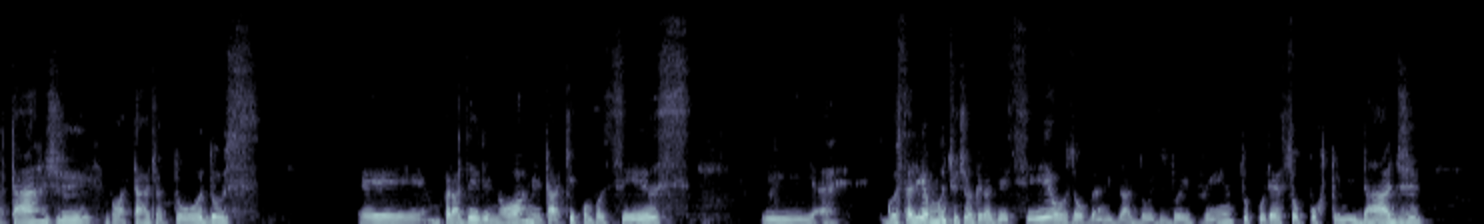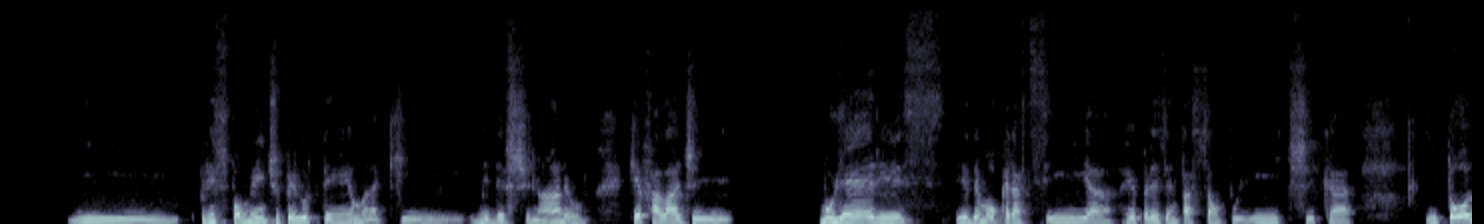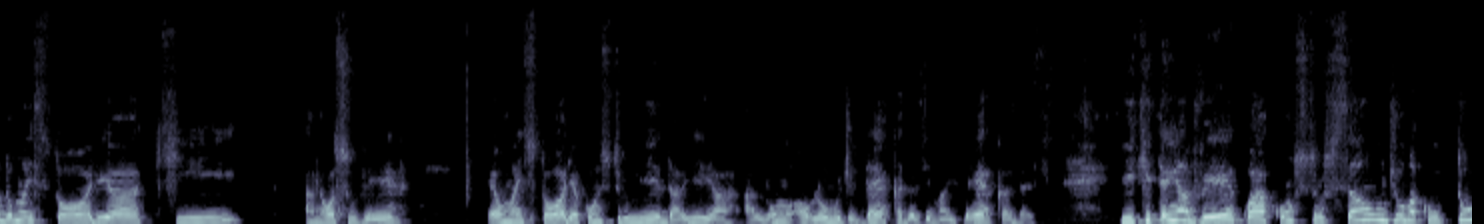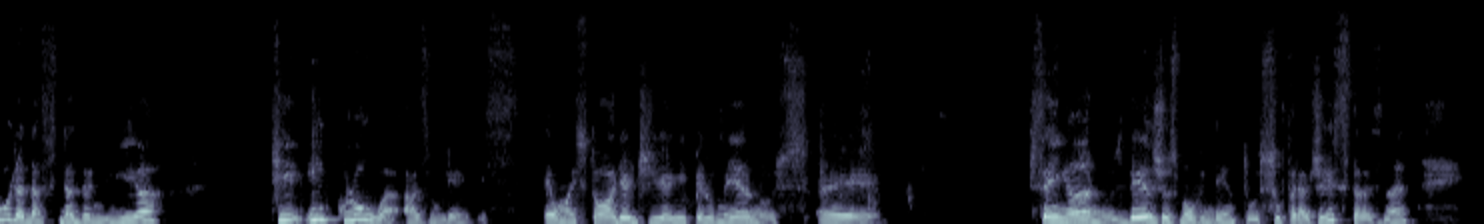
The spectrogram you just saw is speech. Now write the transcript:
Tarde, boa tarde a todos. É um prazer enorme estar aqui com vocês. E é, gostaria muito de agradecer aos organizadores do evento por essa oportunidade e principalmente pelo tema que me destinaram, que é falar de mulheres e democracia, representação política, e toda uma história que, a nosso ver, é uma história construída aí ao longo de décadas e mais décadas, e que tem a ver com a construção de uma cultura da cidadania que inclua as mulheres. É uma história de aí, pelo menos é, 100 anos, desde os movimentos sufragistas, né?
